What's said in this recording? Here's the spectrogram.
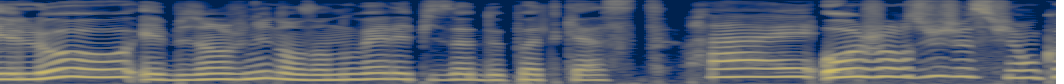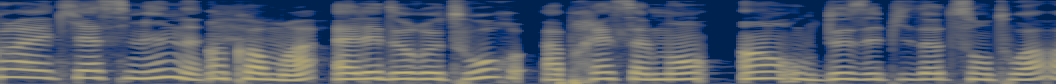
Hello et bienvenue dans un nouvel épisode de podcast. Hi Aujourd'hui, je suis encore avec Yasmine. Encore moi. Elle est de retour après seulement un ou deux épisodes sans toi.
